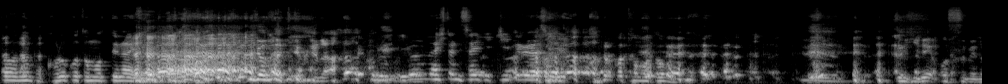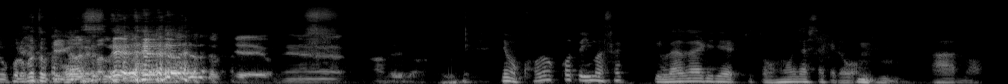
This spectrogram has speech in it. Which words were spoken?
高尾なんかコロコト持ってない。いろんな人から。いろんな人に最近聞いてるらしい。コロコトもとも。ぜひね、おすすめのコロコト系があればね。ね。時計よね。あれば。でもコロコト今さっき裏返りでちょっと思い出したけど、うんあの、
